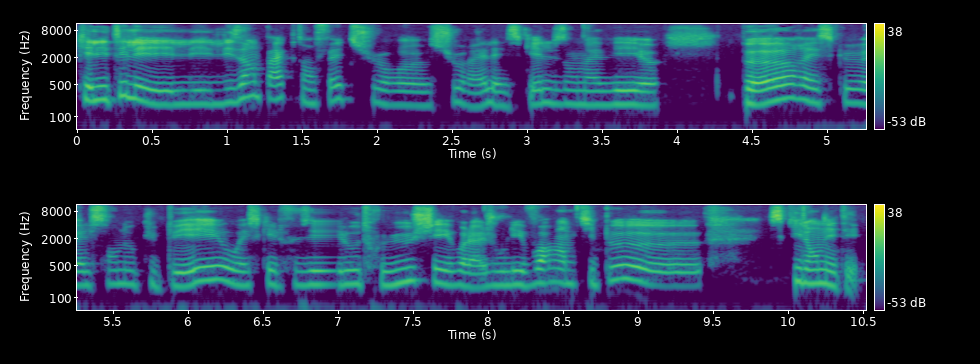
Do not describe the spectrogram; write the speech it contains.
quels étaient les, les, impacts en fait sur, sur elles? Est-ce qu'elles en avaient peur? Est-ce qu'elle s'en occupait ou est-ce qu'elle faisait l'autruche? Et voilà, je voulais voir un petit peu euh, ce qu'il en était.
